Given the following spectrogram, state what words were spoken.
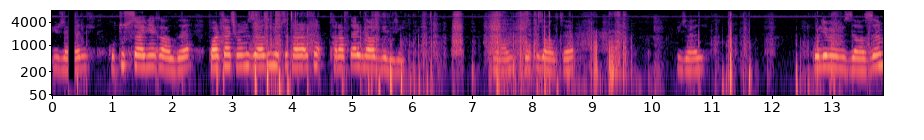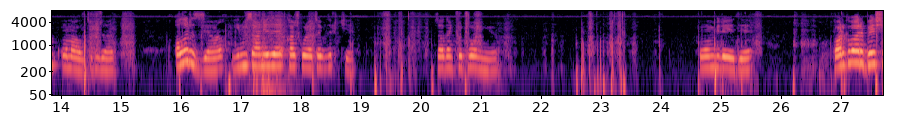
Güzel. 30 saniye kaldı. Farkı açmamız lazım yoksa tarafta, taraftar bile az gelecek. Tamam. 9-6. Güzel. Gol yememiz lazım. 16 güzel. Alırız ya. 20 saniyede kaç gol atabilir ki? Zaten kötü oynuyor. 11'e 7. Farkı bari 5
